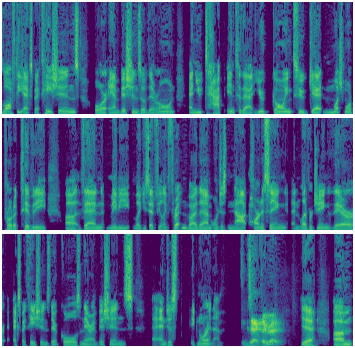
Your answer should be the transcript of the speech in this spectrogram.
lofty expectations or ambitions of their own and you tap into that you're going to get much more productivity uh, than maybe like you said feeling threatened by them or just not harnessing and leveraging their expectations their goals and their ambitions and just ignoring them exactly right yeah. Um,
